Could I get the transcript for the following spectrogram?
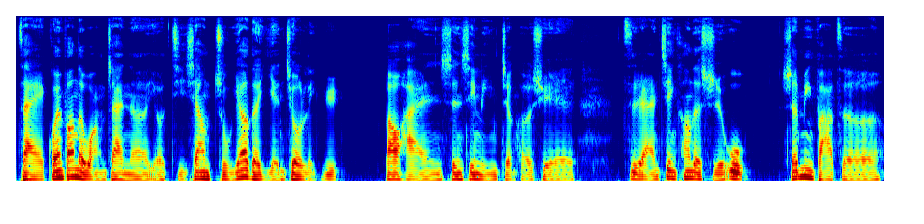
在官方的网站呢，有几项主要的研究领域。包含身心灵整合学、自然健康的食物、生命法则、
